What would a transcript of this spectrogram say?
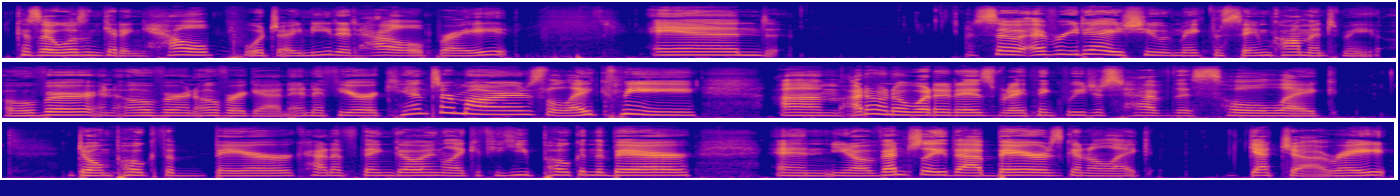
because i wasn't getting help which i needed help right? And so every day she would make the same comment to me over and over and over again. And if you're a Cancer Mars like me, um, I don't know what it is, but I think we just have this whole like don't poke the bear kind of thing going. Like if you keep poking the bear, and you know eventually that bear is gonna like get ya, right?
